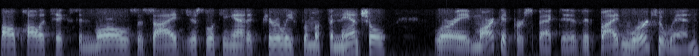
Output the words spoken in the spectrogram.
all politics and morals aside, just looking at it purely from a financial or a market perspective. If Biden were to win,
